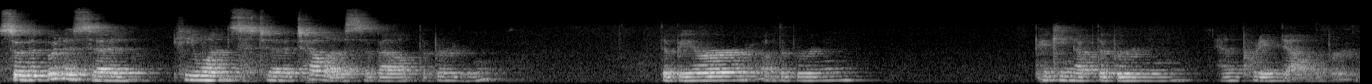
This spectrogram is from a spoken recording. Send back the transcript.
So the Buddha said he wants to tell us about the burden, the bearer of the burden, picking up the burden, and putting down the burden.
